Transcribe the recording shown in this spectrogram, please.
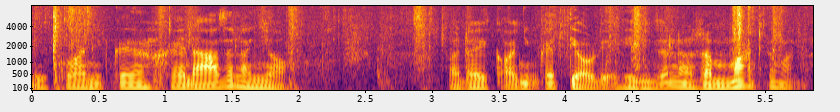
Đi qua những cái khe đá rất là nhỏ. Ở đây có những cái tiểu địa hình rất là râm mát các bạn ạ.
